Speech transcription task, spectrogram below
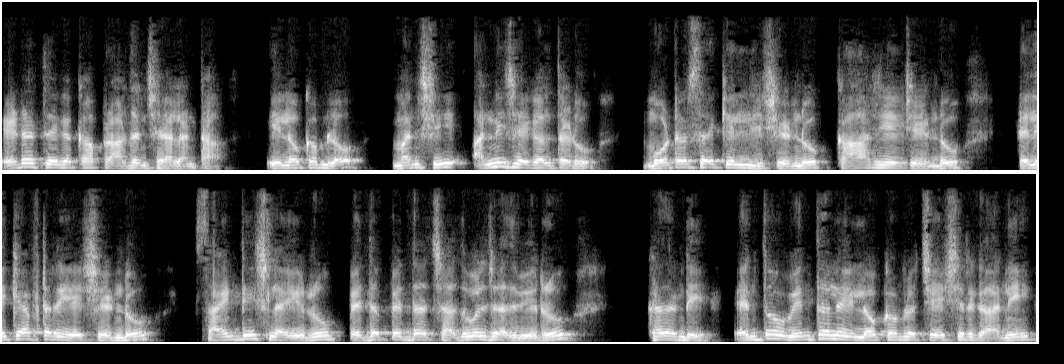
ఎడతెగక ప్రార్థన చేయాలంట. ఈ లోకంలో మనిషి అన్ని చేయగలుగుతాడు. మోటార్ సైకిల్ చేసిండు కార్ చేసిండు హెలికాప్టర్ చేసిండు సైంటిస్టులు అయ్యారు పెద్ద పెద్ద చదువులు చదివిర్రు. కదండి ఎంతో వింతలు ఈ లోకంలో చేసిరు కానీ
